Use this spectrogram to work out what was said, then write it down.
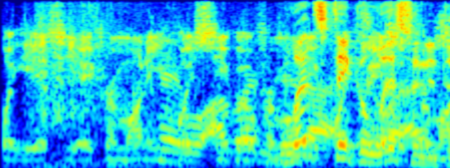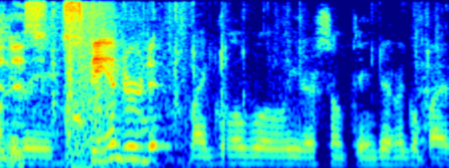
play ESEA for money, Okay, play well, I'll CEVO go for money. Let's take a listen into money. this standard like global elite or something. Then I go buy a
